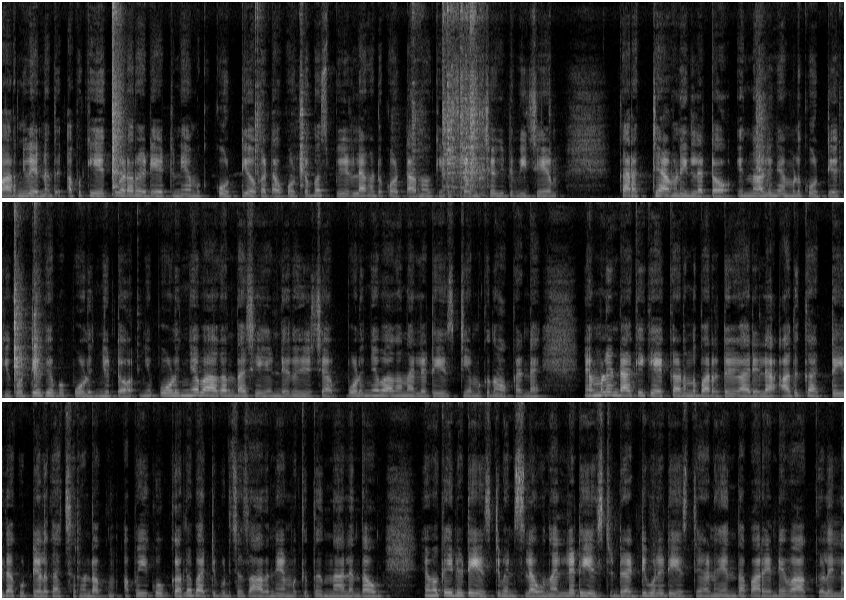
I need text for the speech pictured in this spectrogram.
പറഞ്ഞു വരുന്നത്. അപ്പോൾ കേക്ക് ഇവിടെ റെഡി ആയിട്ടുണ്ട്. നമുക്ക് കൊട്ടി നോക്കട്ടോ. കൊട്ടുമ്പോൾ സ്പീഡിൽ അങ്ങോട്ട് കൊട്ടാൻ നോക്കിയിട്ട് ശ്രമിച്ചു നോക്കിയിട്ട് വിജയം കറക്റ്റ് ആവണില്ല കേട്ടോ എന്നാലും നമ്മൾ കൊട്ടിയാക്കി. കൊട്ടിയൊക്കെ ഇപ്പോൾ പൊളിഞ്ഞിട്ടോ ഇനി പൊളിഞ്ഞ ഭാഗം എന്താ ചെയ്യേണ്ടതെന്ന് ചോദിച്ചാൽ പൊളിഞ്ഞ ഭാഗം നല്ല ടേസ്റ്റി നമുക്ക് നോക്കണ്ടേ. നമ്മൾ ഉണ്ടാക്കി കേക്കാണെന്ന് പറഞ്ഞിട്ട് കാര്യമില്ല അത് കട്ട് ചെയ്താൽ കുട്ടികൾ കച്ചറുണ്ടാക്കും അപ്പോൾ ഈ കുക്കറിൽ പറ്റി പിടിച്ച സാധനം നമുക്ക് തിന്നാൽ എന്താവും? നമുക്ക് അതിന്റെ ടേസ്റ്റ് മനസ്സിലാവും. നല്ല ടേസ്റ്റ് ഉണ്ട് അടിപൊളി ടേസ്റ്റാണ് എന്താ പറയേണ്ടത് വാക്കുകളില്ല.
